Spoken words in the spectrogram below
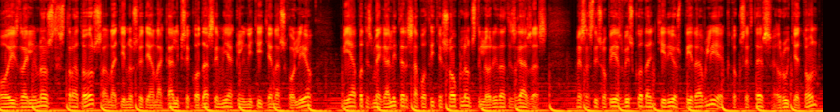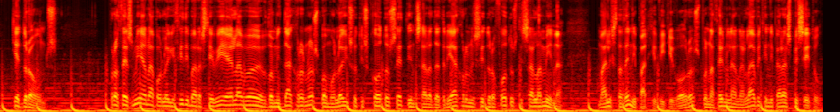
Ο Ισραηλινός στρατός ανακοίνωσε ότι ανακάλυψε κοντά σε μια κλινική και ένα σχολείο μία από τις μεγαλύτερες αποθήκες όπλων στη λωρίδα της Γάζας, μέσα στις οποίες βρίσκονταν κυρίως πύραυλοι, εκτοξευτές ρουκετών και drones. Προθεσμία να απολογηθεί την Παρασκευή έλαβε ο 70χρονο που ομολόγησε ότι σκότωσε την 43χρονη σύντροφό του στη Σαλαμίνα. Μάλιστα δεν υπάρχει δικηγόρος που να θέλει να αναλάβει την υπεράσπιση του.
